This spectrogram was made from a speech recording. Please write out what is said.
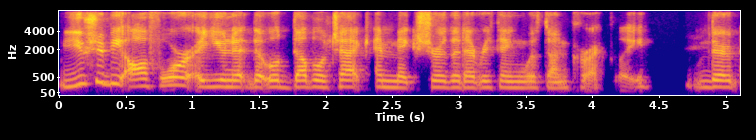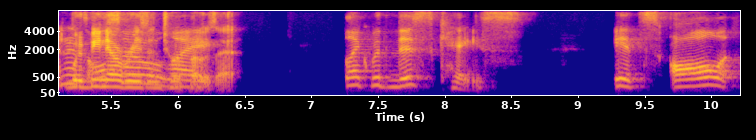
you should be all for a unit that will double check and make sure that everything was done correctly there would be no reason to like, oppose it. Like with this case, it's all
